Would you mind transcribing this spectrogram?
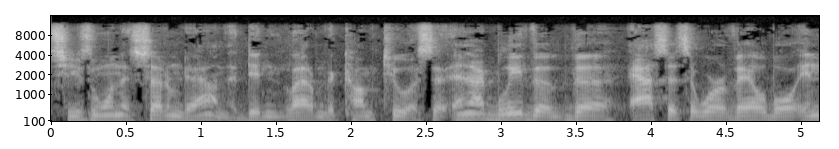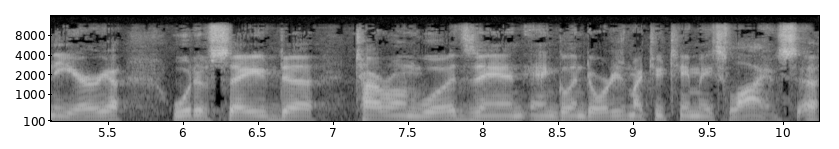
she's the one that set them down. That didn't let them to come to us. And I believe the the assets that were available in the area would have saved uh, Tyrone Woods and and Glenn Doherty's my two teammates' lives. Uh,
